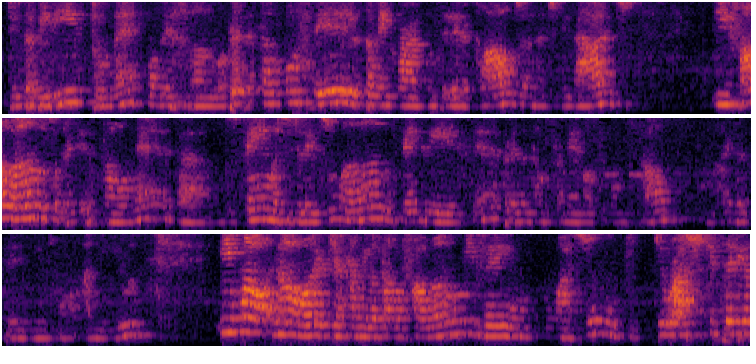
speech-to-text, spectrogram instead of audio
de Itabirito, né, conversando, apresentando o conselho, também com a conselheira Cláudia na atividade, e falando sobre a questão né, da, dos temas de direitos humanos, dentre eles, né, apresentamos também a nossa comissão, mais até mesmo a Mila. E uma, na hora que a Camila estava falando, me veio um, assunto que eu acho que seria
